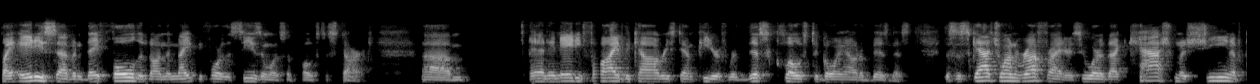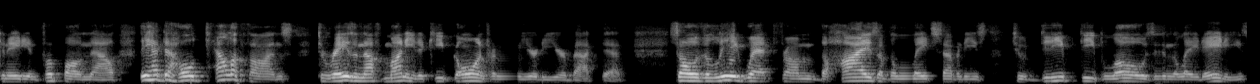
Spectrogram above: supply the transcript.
by 87, they folded on the night before the season was supposed to start. Um, and in 85, the Calgary Stampeders were this close to going out of business. The Saskatchewan Roughriders, who are the cash machine of Canadian football now, they had to hold telethons to raise enough money to keep going from year to year back then. So the league went from the highs of the late 70s to deep, deep lows in the late 80s.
